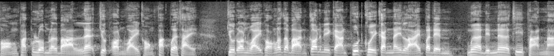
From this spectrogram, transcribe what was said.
ของพรรคร่วมรัฐบาล และจุดอ่อนไหวของพรรคเพื่อไทย จุดอ่อนไหวของรัฐบาลก็ได้มีการพูดคุยกันในหลายประเด็นเมื่อดินเนอร์ที่ผ่านมา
